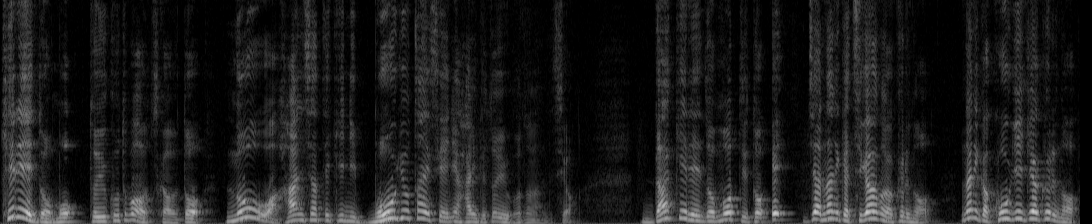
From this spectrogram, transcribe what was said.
けれどもという言葉を使うと脳は反射的に防御体制に入るということなんですよ。だけれどもっていうと、え、じゃあ何か違うのが来るの？何か攻撃が来るの？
